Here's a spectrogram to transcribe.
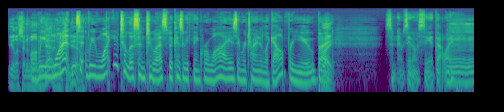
You listen to mom we and dad. is what you want do. to, we want you to listen to us because we think we're wise and we're trying to look out for you but Right. sometimes they don't see it that way hmm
